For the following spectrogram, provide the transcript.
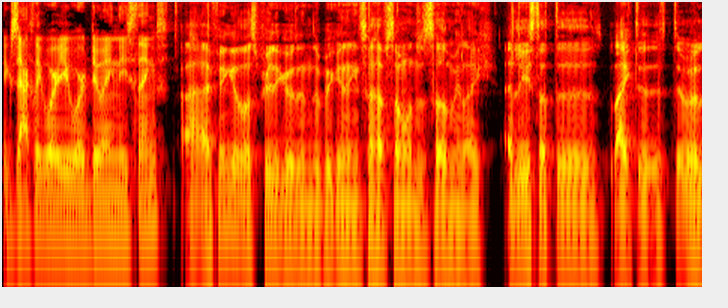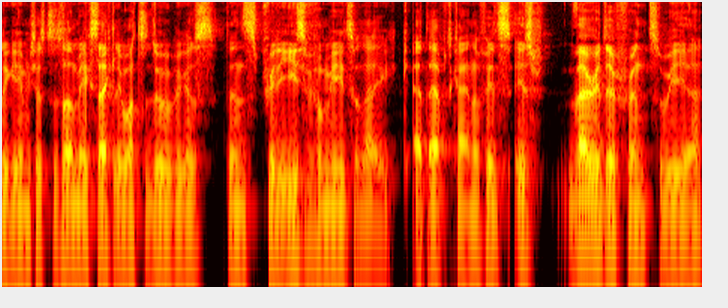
exactly where you were doing these things? I, think it was pretty good in the beginning to have someone to tell me, like at least at the like the the early game, just to tell me exactly what to do because then it's pretty easy for me to like adapt. Kind of, it's it's very different to be a,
